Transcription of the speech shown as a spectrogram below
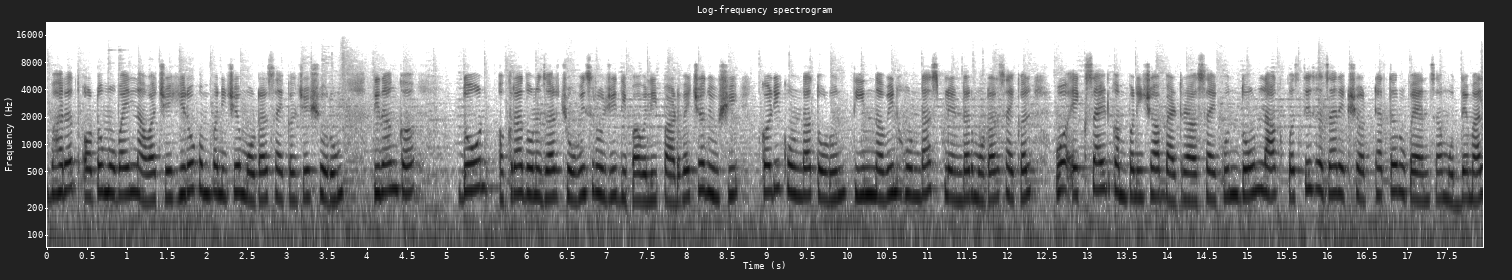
भारत ऑटोमोबाईल नावाचे हिरो कंपनीचे मोटारसायकलचे शोरूम दिनांक दोन अकरा दोन हजार चोवीस रोजी दीपावली पाडव्याच्या दिवशी कडीकोंडा तोडून तीन नवीन होंडा स्प्लेंडर मोटारसायकल व एक्साईड कंपनीच्या बॅटऱ्या असा एकूण दोन लाख पस्तीस हजार एकशे अठ्ठ्याहत्तर रुपयांचा मुद्देमाल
